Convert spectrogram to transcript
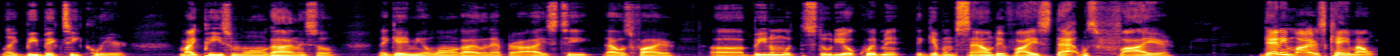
like be Big T clear. Mike P's from Long Island, so they gave me a Long Island after I iced tea. That was fire. Uh, beat him with the studio equipment to give him sound advice. That was fire. Danny Myers came out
